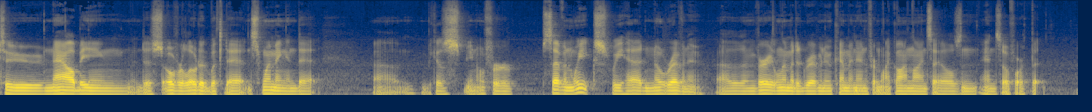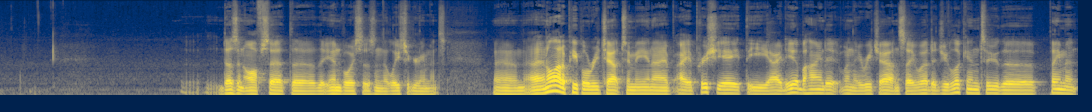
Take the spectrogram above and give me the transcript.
to now being just overloaded with debt and swimming in debt. Um, because, you know, for seven weeks, we had no revenue other than very limited revenue coming in from like online sales and, and so forth. But doesn't offset the, the invoices and the lease agreements. Um, and a lot of people reach out to me, and I, I appreciate the idea behind it when they reach out and say, Well, did you look into the payment,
